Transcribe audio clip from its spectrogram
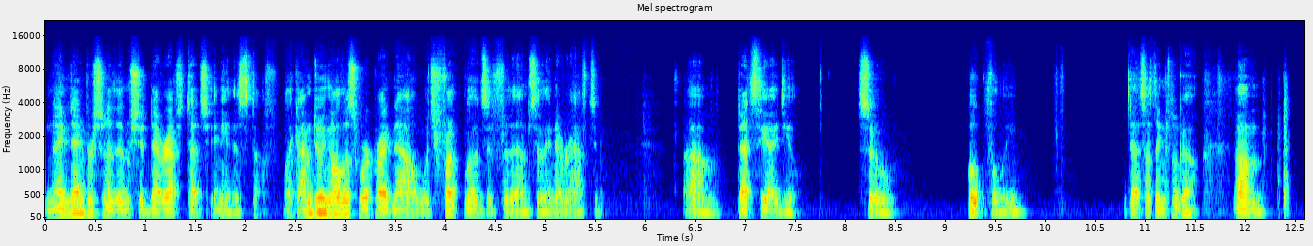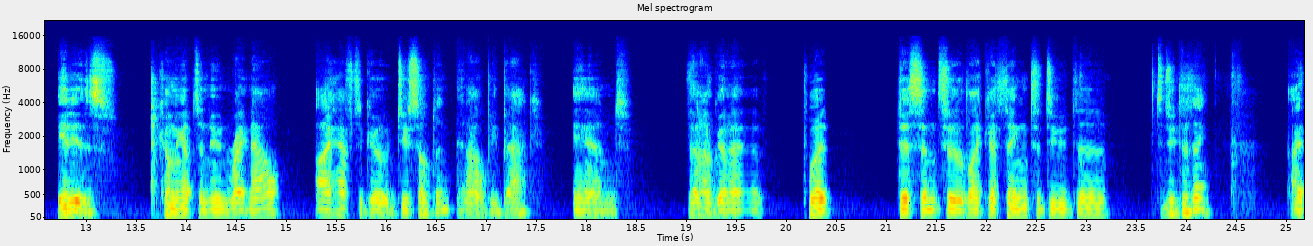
99% of them should never have to touch any of this stuff. Like I'm doing all this work right now, which front loads it for them so they never have to. Um, that's the ideal. So hopefully, that's how things will go. Um, it is coming up to noon right now. I have to go do something and I will be back. And then I'm going to put this into like a thing to do the to do the thing. I,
